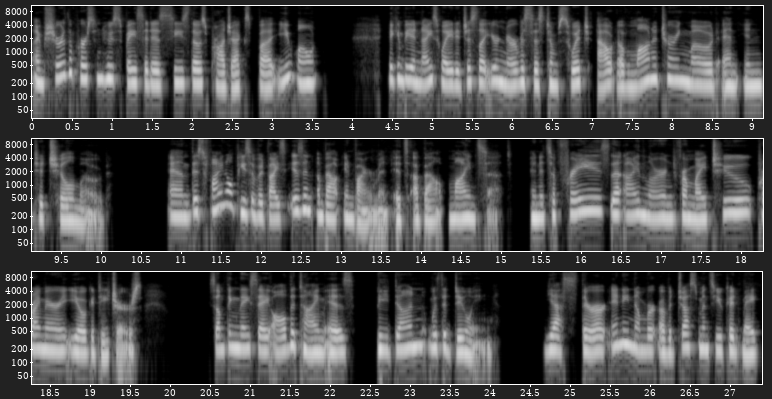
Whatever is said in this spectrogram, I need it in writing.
I'm sure the person whose space it is sees those projects, but you won't. It can be a nice way to just let your nervous system switch out of monitoring mode and into chill mode. And this final piece of advice isn't about environment, it's about mindset. And it's a phrase that I learned from my two primary yoga teachers. Something they say all the time is be done with the doing. Yes, there are any number of adjustments you could make,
